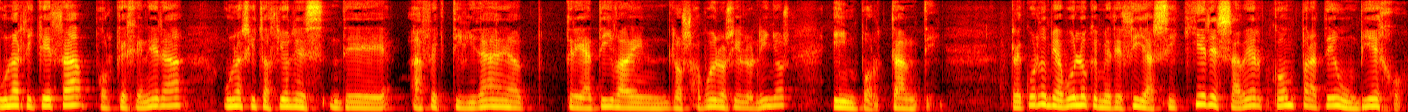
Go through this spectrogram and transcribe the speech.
Una riqueza porque genera unas situaciones de afectividad creativa en los abuelos y en los niños importante. Recuerdo a mi abuelo que me decía, si quieres saber, cómprate un viejo.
